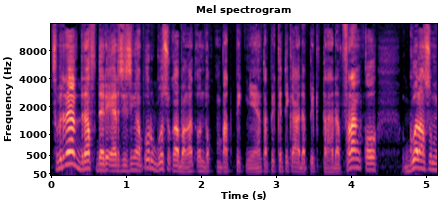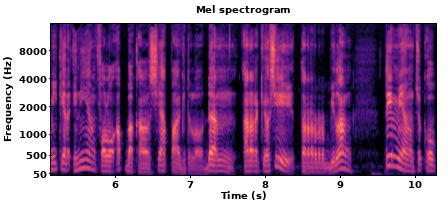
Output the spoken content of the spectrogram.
Sebenarnya draft dari RC Singapura gue suka banget untuk empat picknya, tapi ketika ada pick terhadap Franco, gue langsung mikir ini yang follow up bakal siapa gitu loh. Dan RR Kyoshi terbilang tim yang cukup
